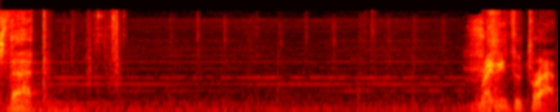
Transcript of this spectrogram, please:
Ambush that. Ready to trap.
